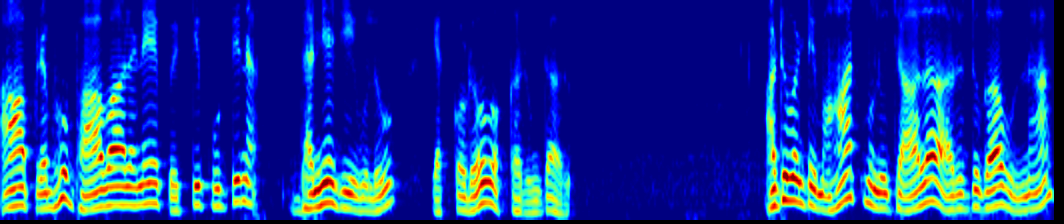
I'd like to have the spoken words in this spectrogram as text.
ఆ ప్రభు భావాలనే పెట్టి పుట్టిన ధన్యజీవులు ఎక్కడో ఒక్కరుంటారు. అటువంటి మహాత్ములు చాలా అరుదుగా ఉన్నా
